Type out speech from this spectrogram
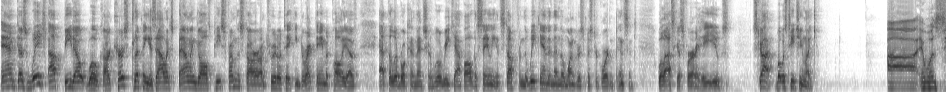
And does Wake Up beat out Woke? Our cursed clipping is Alex Ballingall's piece from the Star on Trudeau taking direct aim at Poilievre at the Liberal Convention. We'll recap all the salient stuff from the weekend and then the wondrous Mr. Gordon Pinsent will ask us for our hey yous. Scott, what was teaching like? Uh, it was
